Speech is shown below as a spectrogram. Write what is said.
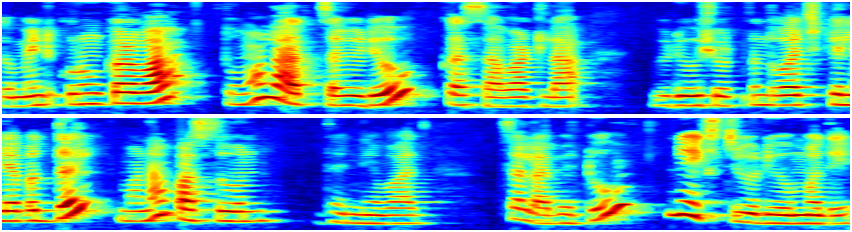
कमेंट करून कळवा तुम्हाला आजचा व्हिडिओ कसा वाटला? व्हिडिओ शेवटपर्यंत वॉच केल्याबद्दल मनापासून धन्यवाद. चला भेटू नेक्स्ट व्हिडिओमध्ये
